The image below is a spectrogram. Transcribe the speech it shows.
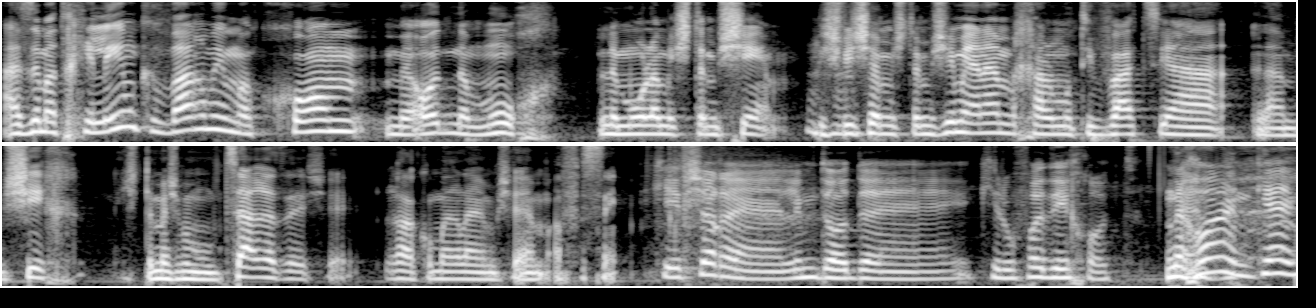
אז הם מתחילים כבר ממקום מאוד נמוך למול המשתמשים, בשביל שהמשתמשים יהיה להם בכלל מוטיבציה להמשיך להשתמש במוצר הזה, שרק אומר להם שהם אפסים. כי אי אפשר אה, למדוד אה, כאילו פדיחות. נכון, כן,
